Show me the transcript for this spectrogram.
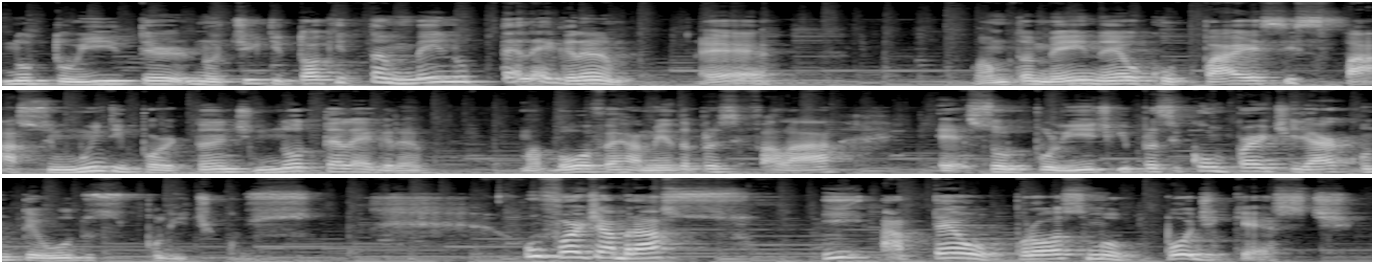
no Twitter, no TikTok e também no Telegram. É, vamos também né, ocupar esse espaço muito importante no Telegram. Uma boa ferramenta para se falar é, sobre política e para se compartilhar conteúdos políticos. Um forte abraço e até o próximo podcast.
